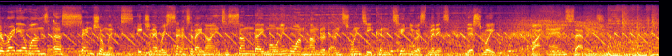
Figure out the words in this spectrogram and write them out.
To Radio 1's Essential Mix each and every Saturday night into Sunday morning, 120 continuous minutes this week by Anne Savage.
